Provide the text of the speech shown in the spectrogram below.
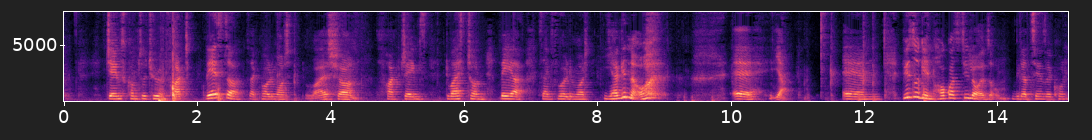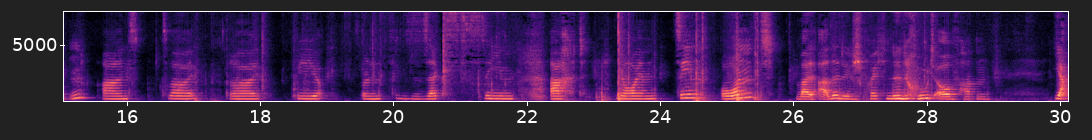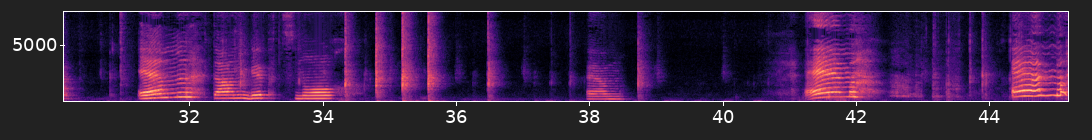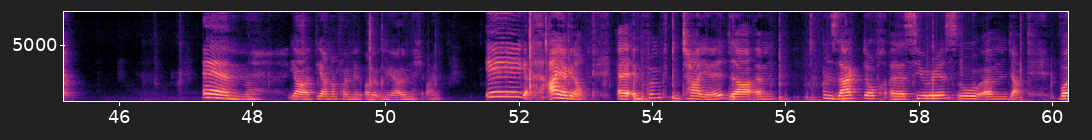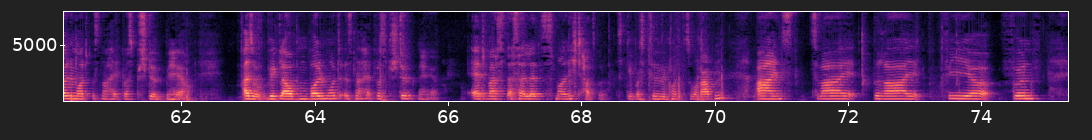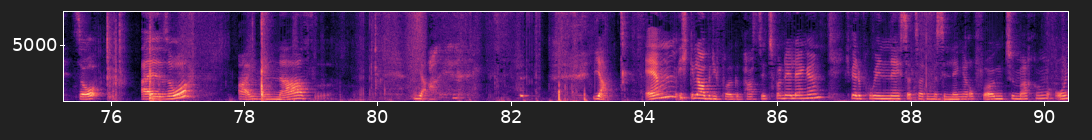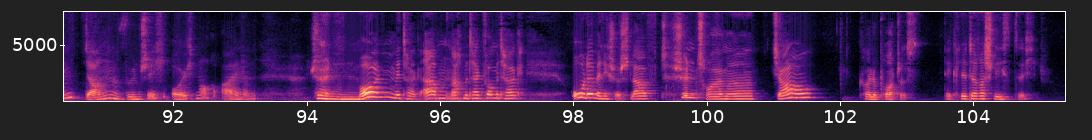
James kommt zur Tür und fragt, wer ist da? sagt Voldemort. Du weißt schon, fragt James. Du weißt schon, wer? sagt Voldemort. Ja, genau. äh, ja. Ähm, wieso gehen Hogwarts die Läuse um? Wieder 10 Sekunden. 1, 2, 3, 4, 5, 6, 7, 8, 9, 10 und weil alle den sprechenden Hut auf hatten. Ja. Ähm, dann gibt's noch. Ähm. Ähm. Ähm. Ähm. Ja, die anderen fallen mir gerade irgendwie alle nicht ein. Egal. Ah ja, genau. Äh, Im fünften Teil, da ähm, sagt doch äh, Sirius so, ähm, ja, Voldemort ist nach etwas Bestimmten her. Also, wir glauben, Voldemort ist nach etwas Bestimmten her. Etwas, das er letztes Mal nicht hatte. Ich gebe euch 10 Sekunden zu raten. Eins, zwei, drei, vier, fünf. So, also eine Nase. Ja. ja. Ähm, ich glaube, die Folge passt jetzt von der Länge. Ich werde probieren, in nächster Zeit ein bisschen längere Folgen zu machen. Und dann wünsche ich euch noch einen schönen Morgen, Mittag, Abend, Nachmittag, Vormittag. Oder wenn ihr schon schlaft, schöne Träume. Ciao. Colleportes. Der Klitterer schließt sich.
